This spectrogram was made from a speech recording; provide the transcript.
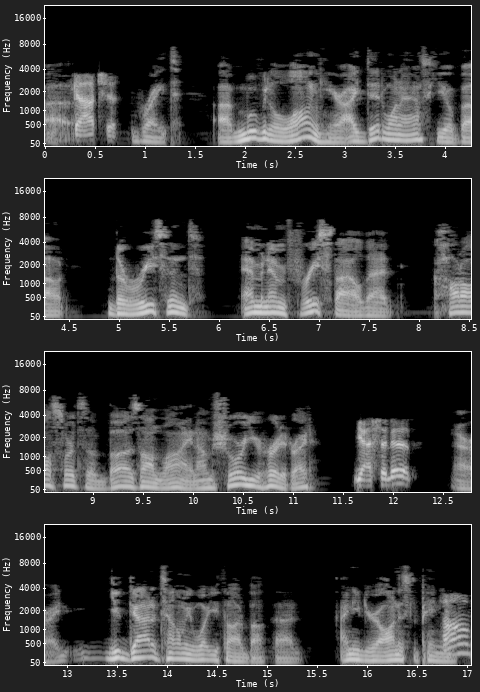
uh, gotcha. right. Uh, moving along here, I did want to ask you about the recent Eminem freestyle that caught all sorts of buzz online. I'm sure you heard it, right? Yes, I did. All right. You gotta tell me what you thought about that. I need your honest opinion. Um,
